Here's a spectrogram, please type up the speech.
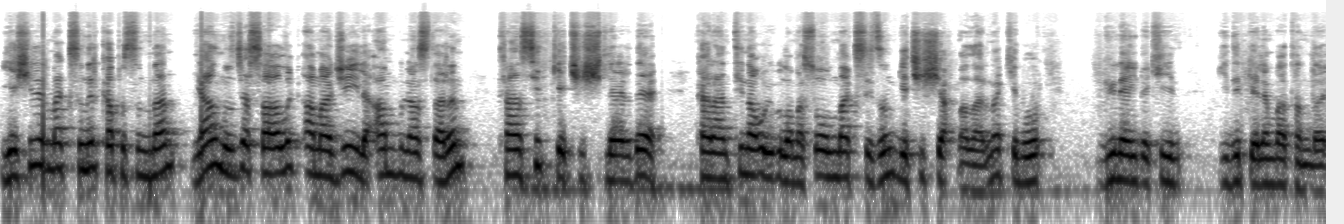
Yeşilırmak sınır kapısından yalnızca sağlık amacıyla ambulansların transit geçişlerde karantina uygulaması olmaksızın geçiş yapmalarına ki bu güneydeki gidip gelen vatanda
